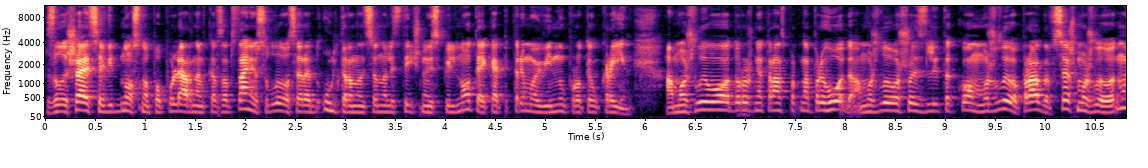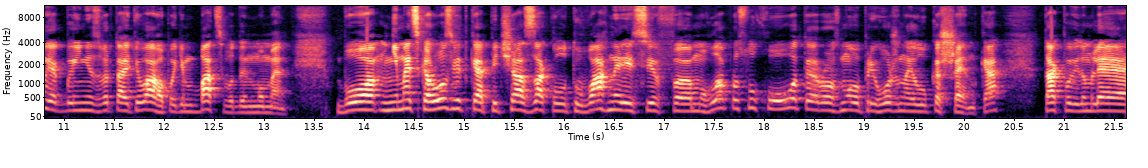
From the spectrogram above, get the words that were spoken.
залишається відносно популярним в Казахстані, особливо серед ультранаціоналістичної спільноти, яка підтримує війну проти України. А можливо, дорожня транспортна пригода, а можливо, щось з літаком, можливо, правда, все ж можливо. Ну, якби і не звертають увагу, потім бац в один момент. Бо німецька розвідка під час заколоту вагнерівців е, могла прослуховувати розмови Пригожина і Лукашенка. Так повідомляє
